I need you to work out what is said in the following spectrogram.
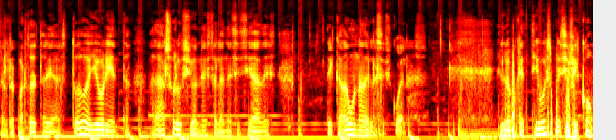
el reparto de tareas. Todo ello orienta a dar soluciones a las necesidades de cada una de las escuelas. El objetivo específico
